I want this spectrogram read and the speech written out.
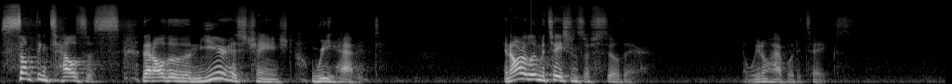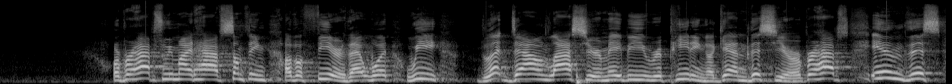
something tells us that although the year has changed, we haven't. And our limitations are still there, and we don't have what it takes. Or perhaps we might have something of a fear that what we let down last year may be repeating again this year. Or perhaps in this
